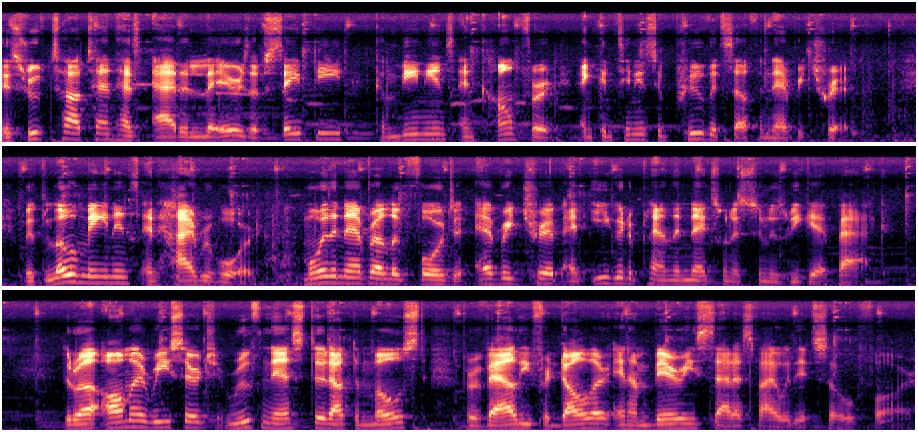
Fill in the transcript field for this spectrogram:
This rooftop tent has added layers of safety, convenience, and comfort and continues to prove itself in every trip. With low maintenance and high reward, more than ever I look forward to every trip and eager to plan the next one as soon as we get back. Throughout all my research, Roofnest stood out the most for value for dollar and I'm very satisfied with it so far.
